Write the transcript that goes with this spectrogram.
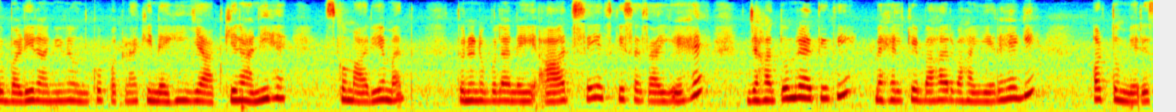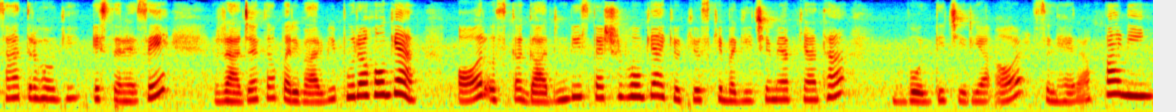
तो बड़ी रानी ने उनको पकड़ा कि नहीं, ये आपकी रानी है, इसको मारिए मत। तो उन्होंने बोला, नहीं, आज से इसकी सज़ा ये है, जहाँ तुम रहती थी, महल के बाहर वहाँ ये रहेगी और तुम मेरे साथ रहोगी। इस तरह से राजा का परिवार भी पूरा हो गया और उसका गार्डन भी स्पेशल हो गया, क्योंकि उसके बगीचे में अब क्या था? बोलती चिड़िया और सुनहरा पानी।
